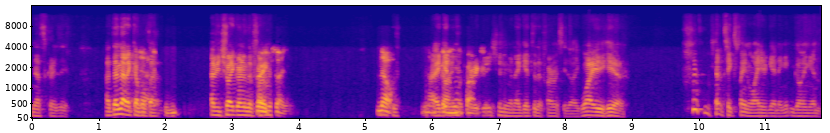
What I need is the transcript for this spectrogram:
That's crazy. I've done that a couple Yeah, times. Have you tried going to the Very pharmacy? exciting. No, not I get to the pharmacy. when I get to the pharmacy. They're like, "Why are you here?" you have to explain why you're getting going in.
